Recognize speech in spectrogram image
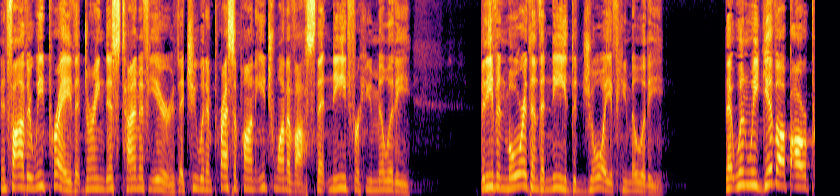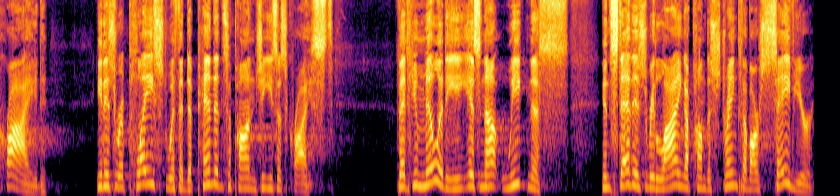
And Father, we pray that during this time of year that you would impress upon each one of us that need for humility, but even more than the need, the joy of humility. That when we give up our pride, it is replaced with a dependence upon Jesus Christ. That humility is not weakness, instead is relying upon the strength of our Savior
